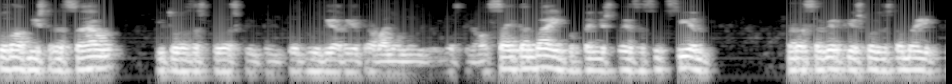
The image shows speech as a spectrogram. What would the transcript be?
toda a administração e todas as pessoas que, que no dia a dia trabalham no, no hospital. Sei também, porque tenho experiência suficiente para saber que as coisas também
